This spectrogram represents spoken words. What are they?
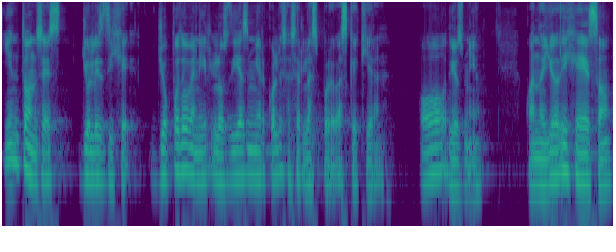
Y entonces yo les dije, yo puedo venir los días miércoles a hacer las pruebas que quieran. Oh, Dios mío. Cuando yo dije eso,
